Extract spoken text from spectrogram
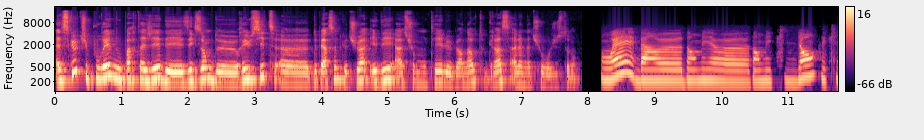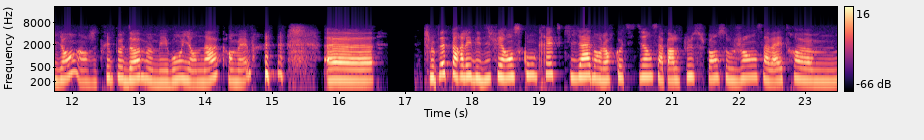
Est-ce que tu pourrais nous partager des exemples de réussite de personnes que tu as aidées à surmonter le burn-out grâce à la nature, justement? Ouais, ben dans mes dans mes clientes et clients, alors j'ai très peu d'hommes, mais bon, il y en a quand même. Euh, je peux peut-être parler des différences concrètes qu'il y a dans leur quotidien. Ça parle plus, je pense, aux gens. Ça va être, euh,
